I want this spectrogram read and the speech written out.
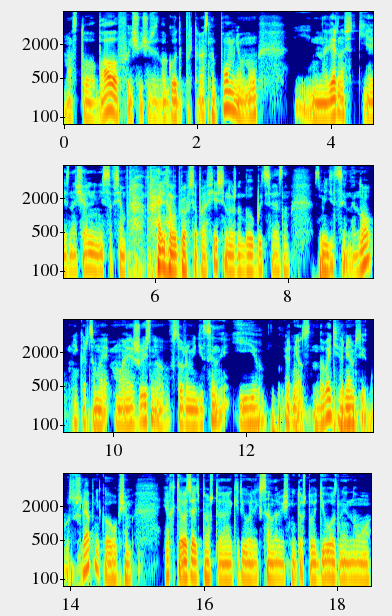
на 100 баллов, еще через два года прекрасно помню, ну, и, наверное, все-таки я изначально не совсем правильно выбрал все профессию, нужно было быть связанным с медициной. Но, мне кажется, моя, моя жизнь в сторону медицины и вернется. Но давайте вернемся к курсу Шляпникова. В общем, я хотел взять, потому что Кирилл Александрович не то что одиозный, но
